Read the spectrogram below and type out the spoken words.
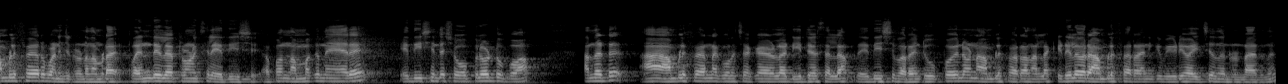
ആംപ്ലിഫയർ പണിച്ചിട്ടുണ്ട് നമ്മുടെ ട്രെൻഡ് ഇലക്ട്രോണിക്സിലെ യതീഷ്. അപ്പം നമുക്ക് നേരെ യതീഷിന്റെ ഷോപ്പിലോട്ട് പോവാം. എന്നിട്ട് ആ ആംപ്ലിഫയറിനെ കുറിച്ചൊക്കെയുള്ള ഡീറ്റെയിൽസ് എല്ലാം രതീഷ് പറയും. ടു പോയിന്റ് വൺ ആംപ്ലിഫയർ നല്ല കിടില ഒരു ആംപ്ലിഫയർ എനിക്ക് വീഡിയോ അയച്ചു തന്നിട്ടുണ്ടായിരുന്നു.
